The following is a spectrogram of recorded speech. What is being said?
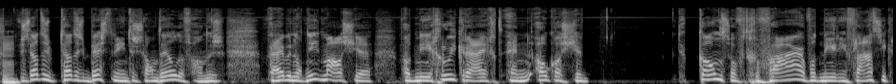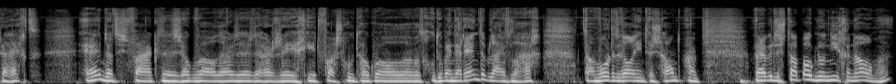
Hm. Dus dat is, dat is best een interessant deel daarvan. Dus wij hebben nog niet, maar als je wat meer groei krijgt en ook als je de kans of het gevaar wat meer inflatie krijgt. Hè, dat is vaak, dat is ook wel, daar, daar reageert vastgoed ook wel eh, wat goed op. En de rente blijft laag. Dan wordt het wel interessant. Maar we hebben de stap ook nog niet genomen.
